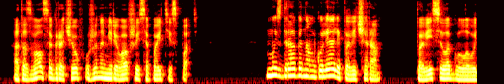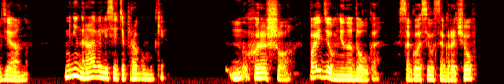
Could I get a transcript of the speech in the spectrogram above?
– отозвался Грачев, уже намеревавшийся пойти спать. «Мы с Драгоном гуляли по вечерам», – повесила голову Диана. «Мне нравились эти прогулки». «Ну хорошо, пойдем ненадолго», – согласился Грачев,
